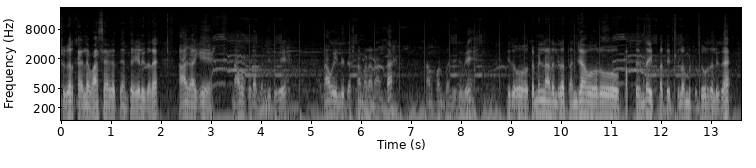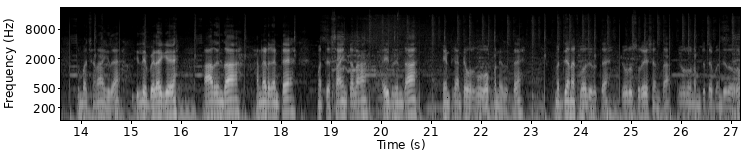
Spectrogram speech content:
ಶುಗರ್ ಕಾಯಿಲೆ ವಾಸಿ ಆಗುತ್ತೆ ಅಂತ ಹೇಳಿದ್ದಾರೆ. ಹಾಗಾಗಿ ನಾವು ಕೂಡ ಬಂದಿದ್ದೀವಿ. ನಾವು ಇಲ್ಲಿ ದರ್ಶನ ಮಾಡೋಣ ಅಂತ ಅಂದ್ಕೊಂಡು ಬಂದಿದ್ದೀವಿ. ಇದು ತಮಿಳ್ನಾಡಲ್ಲಿರೋ ತಂಜಾವೂರು ಪಕ್ಕದಿಂದ ಇಪ್ಪತ್ತೈದು ಕಿಲೋಮೀಟ್ರ್ ದೂರದಲ್ಲಿದೆ. ತುಂಬ ಚೆನ್ನಾಗಿದೆ. ಇಲ್ಲಿ ಬೆಳಗ್ಗೆ ಆರರಿಂದ ಹನ್ನೆರಡು ಗಂಟೆ ಮತ್ತು ಸಾಯಂಕಾಲ ಐದರಿಂದ ಎಂಟು ಗಂಟೆವರೆಗೂ ಓಪನ್ ಇರುತ್ತೆ. ಮಧ್ಯಾಹ್ನ ಕ್ಲೋಸ್ ಇರುತ್ತೆ. ಇವರು ಸುರೇಶ್ ಅಂತ. ಇವರು ನಮ್ಮ ಜೊತೆ ಬಂದಿರೋರು.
